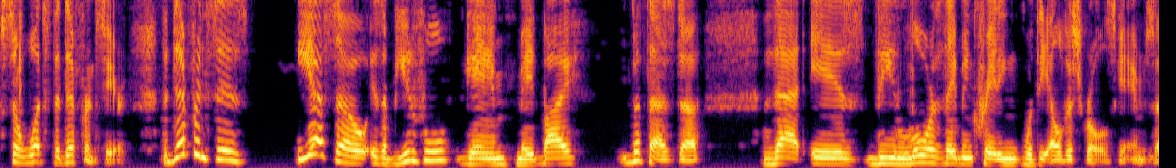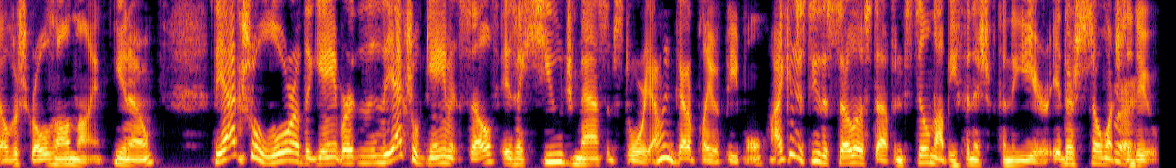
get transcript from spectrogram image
So what's the difference here? The difference is ESO is a beautiful game made by Bethesda that is the lore that they've been creating with the Elder Scrolls games, Elder Scrolls Online, you know? The actual lore of the game, or the, actual game itself, is a huge, massive story. I don't even got to play with people. I can just do the solo stuff and still not be finished within a year. There's so much to do.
